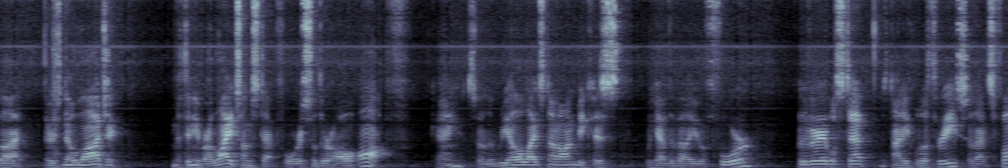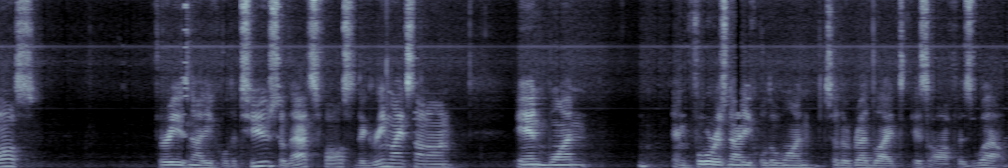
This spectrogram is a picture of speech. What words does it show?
but there's no logic with any of our lights on step four, so they're all off. Okay, so the yellow light's not on because we have the value of four for the variable step. It's not equal to three, so that's false. Three is not equal to two, so that's false. The green light's not on. And one and four is not equal to one, so the red light is off as well.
